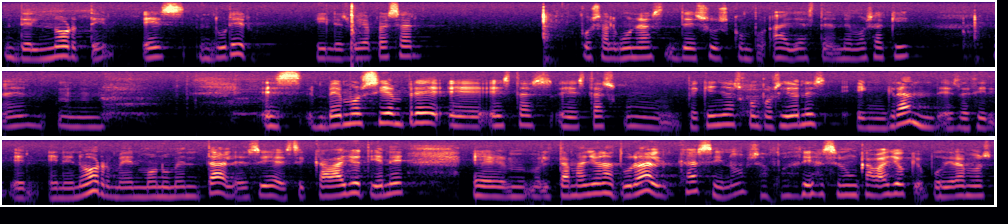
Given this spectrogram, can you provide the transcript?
del norte es Durero y les voy a pasar pues algunas de sus ah ya tenemos aquí ¿eh? Mm, vemos siempre eh, estas, estas mm, pequeñas composiciones en grande, es decir, en, enorme, en monumental. ese caballo tiene em, el tamaño natural casi, ¿no? O sea, podría ser un caballo que pudiéramos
